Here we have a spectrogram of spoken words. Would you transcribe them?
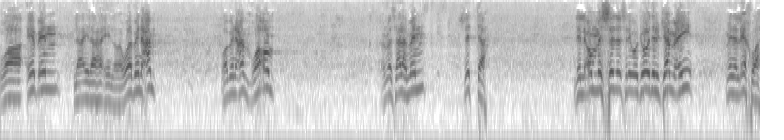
وابن لا إله إلا الله وابن عم وابن عم وأم. المسألة من ستة. للأم السدس لوجود الجمع من الإخوة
